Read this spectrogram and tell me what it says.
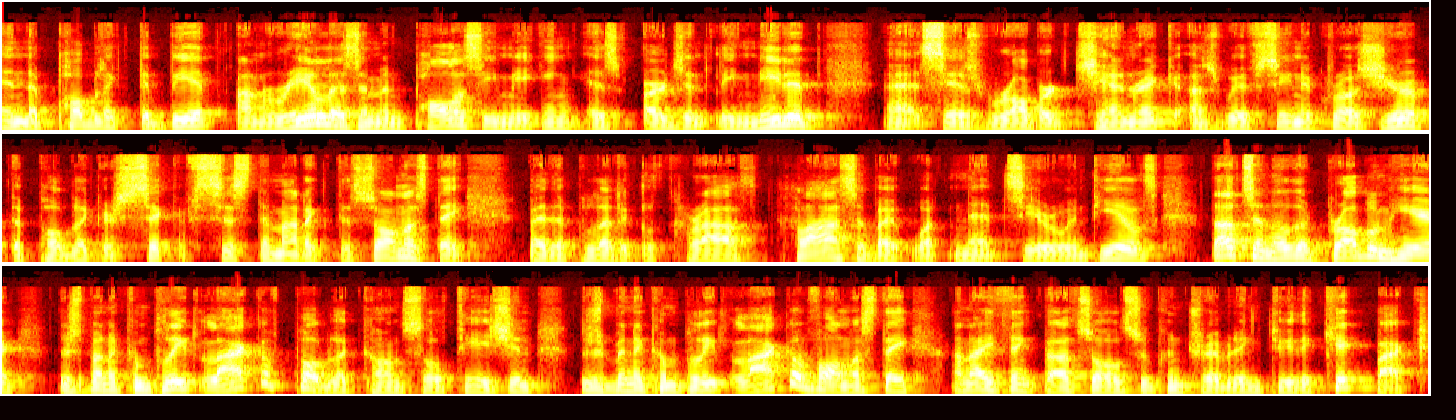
in the public debate and realism in policy making is urgently needed, uh, says Robert Jenrick. As we've seen across Europe, the public are sick of systematic dishonesty by the political class about what net zero entails. That's another problem here. There's been a complete lack of public consultation, there's been a complete lack of honesty, and I think that's also contributing to the kickback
